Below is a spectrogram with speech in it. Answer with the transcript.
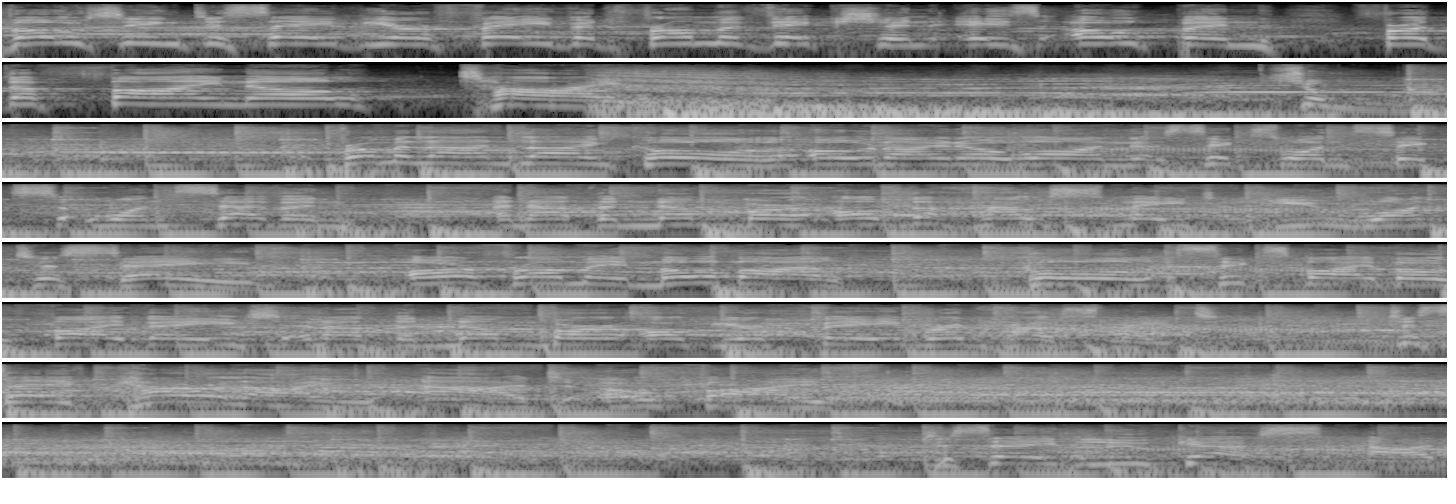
Voting to save your favourite from eviction is open for the final time. From a landline call 0901 61617 and at the number of the housemate you want to save. Or from a mobile call 65058 and at the number of your favourite housemate. To save Caroline, add 05. To save Luke S, add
